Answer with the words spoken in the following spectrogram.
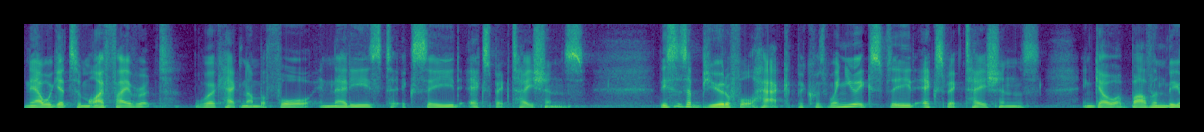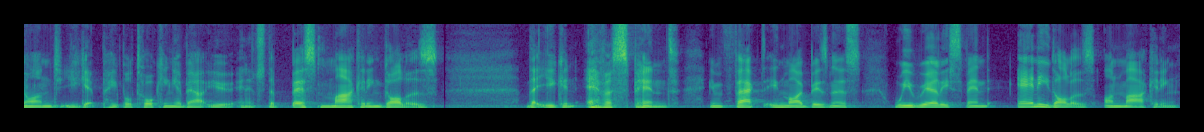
now we get to my favorite work hack number four, and that is to exceed expectations. This is a beautiful hack because when you exceed expectations and go above and beyond, you get people talking about you, and it's the best marketing dollars that you can ever spend. In fact, in my business, we rarely spend any dollars on marketing.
